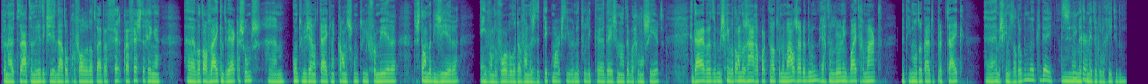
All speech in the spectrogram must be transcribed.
vanuit Data Analytics is inderdaad opgevallen dat wij qua vestigingen uh, wat afwijkend werken soms. Um, continu zijn we aan het kijken naar kansen om te uniformeren, te standaardiseren. Een van de voorbeelden daarvan is de tickmarks die we natuurlijk uh, deze maand hebben gelanceerd. En daar hebben we het misschien wat anders aangepakt dan wat we normaal zouden doen. Echt een learning bite gemaakt met iemand ook uit de praktijk. en misschien is dat ook een leuk idee om met de methodologie te doen.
